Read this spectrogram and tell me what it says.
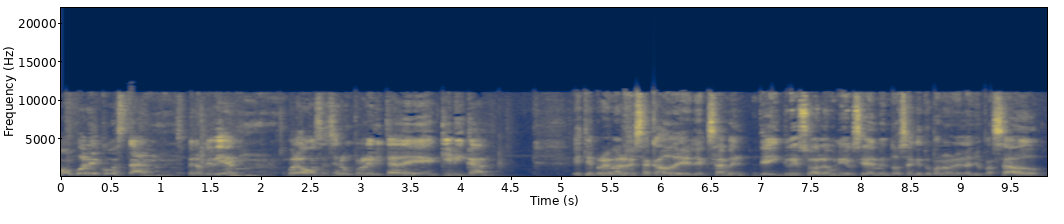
Bombones, ¿cómo están? Espero que bien. Bueno, vamos a hacer un problemita de química. Este problema lo he sacado del examen de ingreso a la Universidad de Mendoza que tomaron el año pasado.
